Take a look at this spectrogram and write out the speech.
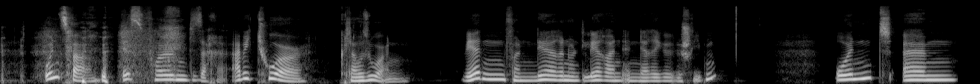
und zwar ist folgende Sache. Abitur, Klausuren werden von Lehrerinnen und Lehrern in der Regel geschrieben und ähm,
